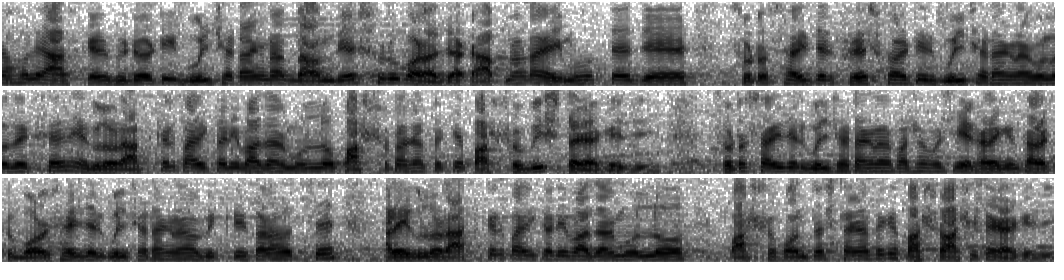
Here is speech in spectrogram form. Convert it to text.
তাহলে আজকের ভিডিওটি গুলশা ট্যাংরার দাম দিয়ে শুরু করা যাক। আপনারা এই মুহূর্তে যে ছোট সাইজের ফ্রেশ কোয়ালিটির গুলশা ট্যাংরাগুলো দেখছেন, এগুলোর আজকের পাইকারি বাজার মূল্য পাঁচশো টাকা থেকে পাঁচশো বিশ টাকা কেজি। ছোট সাইজের গুলশা ট্যাংরার পাশাপাশি এখানে কিন্তু আরেকটু বড় সাইজের গুলশা ট্যাংরাও বিক্রি করা হচ্ছে। আর এগুলোর আজকের পাইকারি বাজার মূল্য পাঁচশো পঞ্চাশ টাকা থেকে পাঁচশো আশি টাকা কেজি।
